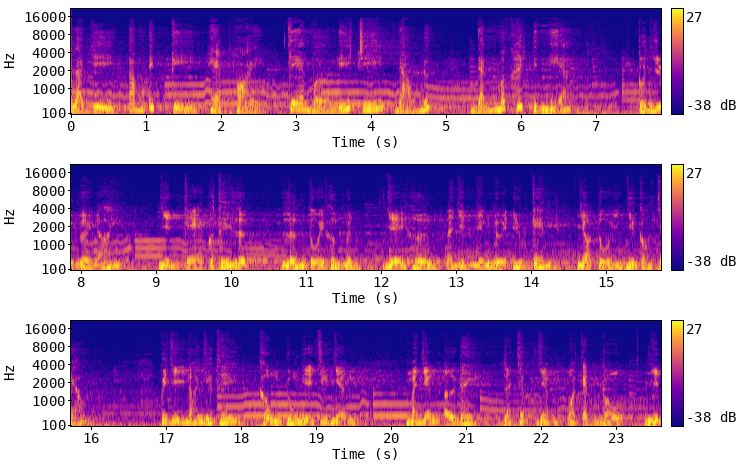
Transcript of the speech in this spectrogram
Là vì tâm ích kỷ, hẹp hòi, che mờ lý trí, đạo đức, đánh mất hết tình nghĩa. Có nhiều người nói, nhìn kẻ có thế lực, lớn tuổi hơn mình, dễ hơn là nhìn những người yếu kém, nhỏ tuổi như con cháu. Quý vị nói như thế không đúng nghĩa chữ nhẫn, mà nhẫn ở đây là chấp nhận qua cảnh ngộ, nhìn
